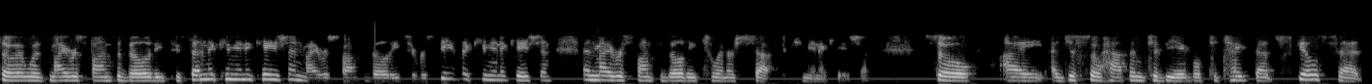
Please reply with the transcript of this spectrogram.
so it was my responsibility to send the communication, my responsibility to receive the communication, and my responsibility to intercept communication. So I, I just so happened to be able to take that skill set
